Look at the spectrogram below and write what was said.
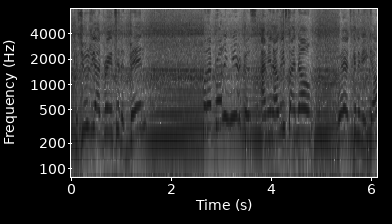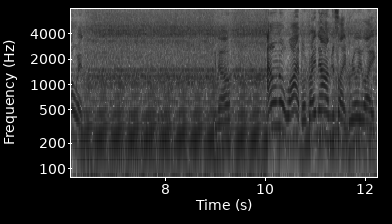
because usually I'd bring it to the bin. But I brought it here because, I mean, at least I know where it's going to be going. You know? I don't know why, but right now I'm just like really like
